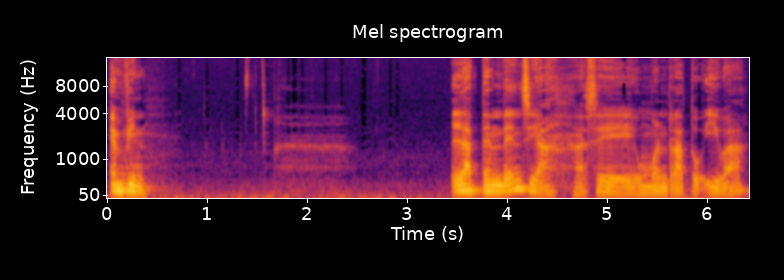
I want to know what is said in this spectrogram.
En fin, la tendencia hace un buen rato iba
